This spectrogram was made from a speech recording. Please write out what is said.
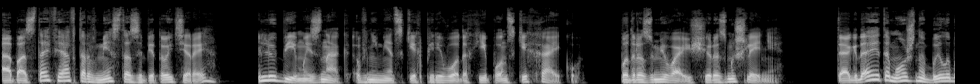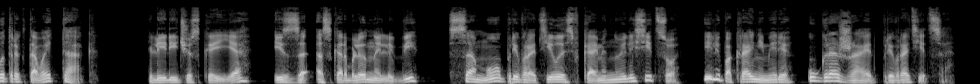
А поставь автор вместо запятой тире любимый знак в немецких переводах японских хайку, подразумевающий размышление, тогда это можно было бы трактовать так. Лирическое «я» из-за оскорбленной любви само превратилось в каменную лисицу или, по крайней мере, угрожает превратиться.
